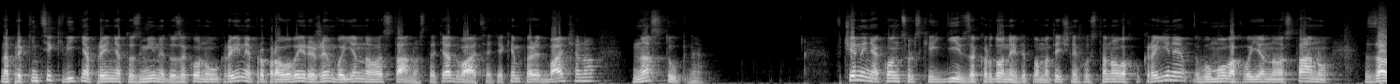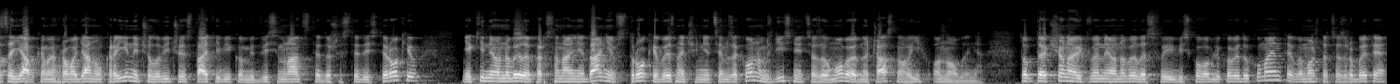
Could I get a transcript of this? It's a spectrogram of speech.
Наприкінці квітня прийнято зміни до закону України про правовий режим воєнного стану, стаття 20, яким передбачено наступне. Вчинення консульських дій в закордонних дипломатичних установах України в умовах воєнного стану за заявками громадян України чоловічої статі віком від 18 до 60 років, які не оновили персональні дані в строки, визначені цим законом, здійснюються за умови одночасного їх оновлення. Тобто, якщо навіть ви не оновили свої військово-облікові документи, ви можете це зробити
